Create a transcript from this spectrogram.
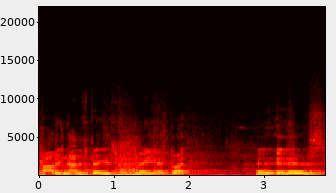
probably not as big as we made it, but it, it is.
